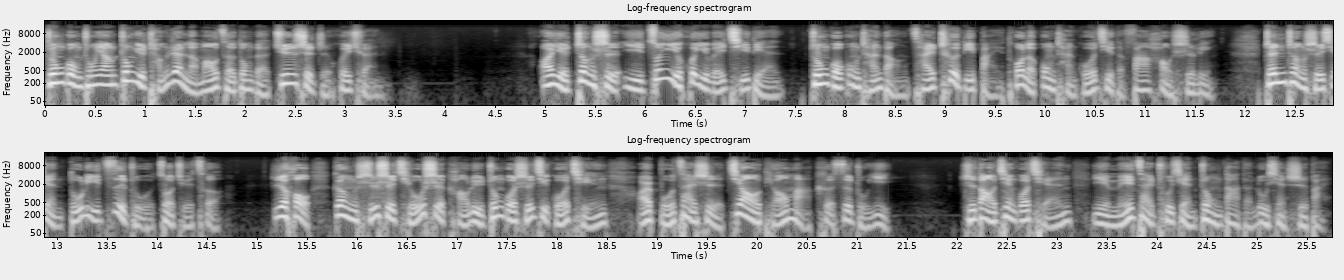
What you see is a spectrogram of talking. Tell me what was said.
中共中央终于承认了毛泽东的军事指挥权。而也正是以遵义会议为起点，中国共产党才彻底摆脱了共产国际的发号施令，真正实现独立自主做决策。日后更实事求是考虑中国实际国情，而不再是教条马克思主义。直到建国前，也没再出现重大的路线失败。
